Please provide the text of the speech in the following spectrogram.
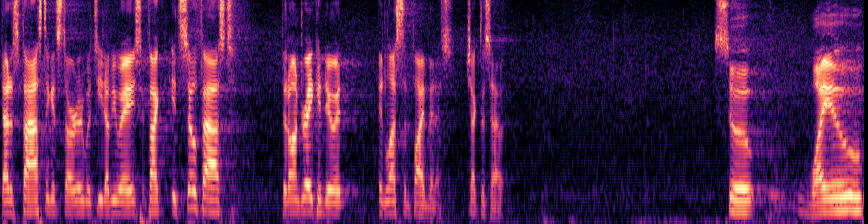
that it's fast to get started with TWAs. In fact, it's so fast that Andre can do it in less than five minutes. Check this out. So while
